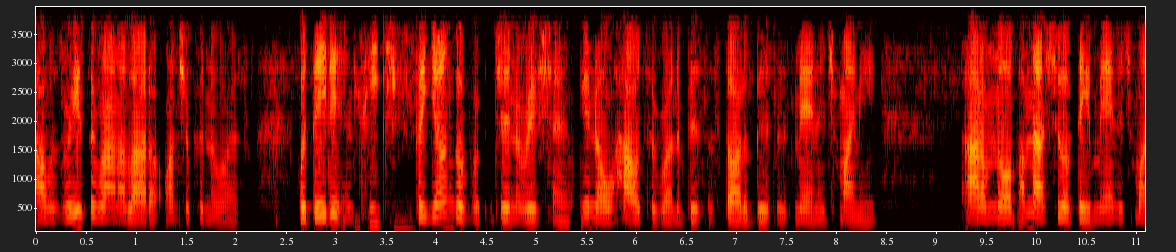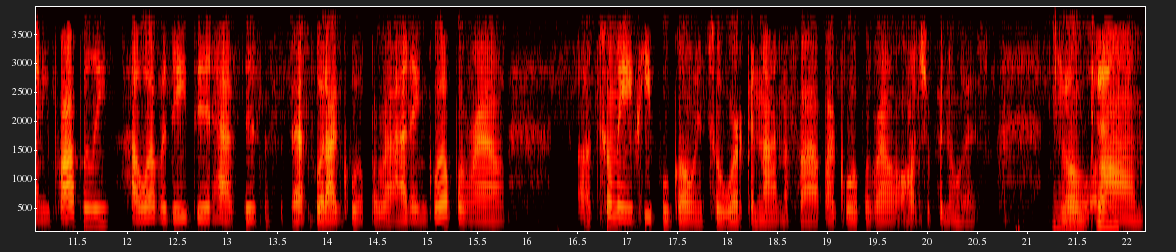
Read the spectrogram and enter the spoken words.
I was raised around a lot of entrepreneurs, but they didn't teach the younger generation, you know, how to run a business, start a business, manage money. I don't know. I'm not sure if they manage money properly. However, they did have businesses. That's what I grew up around. I didn't grow up around uh, too many people going to work a nine to five. I grew up around entrepreneurs. So, okay. um,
